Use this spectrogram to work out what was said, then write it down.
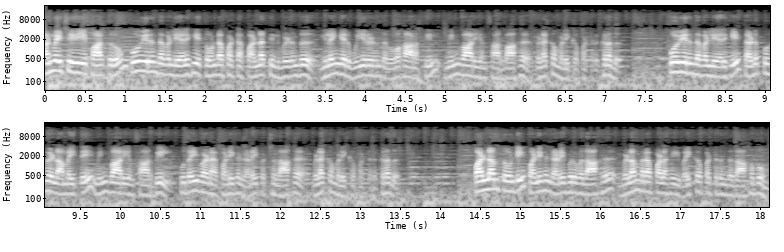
அண்மை செய்தியை பார்க்கிறோம். பூவிருந்தவள்ளி அருகே தோண்டப்பட்ட பள்ளத்தில் விழுந்து இளைஞர் உயிரிழந்த விவகாரத்தில் மின்வாரியம் சார்பாக விளக்கம் அளிக்கப்பட்டிருக்கிறது. பூவிருந்தவள்ளி அருகே தடுப்புகள் அமைத்தே மின்வாரியம் சார்பில் புதைவட பணிகள் நடைபெற்றதாக விளக்கம் அளிக்கப்பட்டிருக்கிறது. பள்ளம் தோண்டி பணிகள் நடைபெறுவதாக விளம்பர பலகை வைக்கப்பட்டிருந்ததாகவும்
